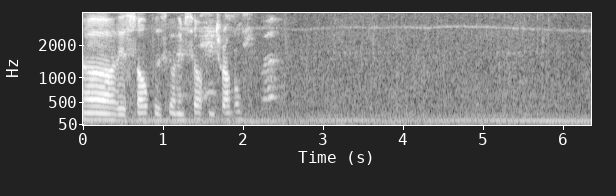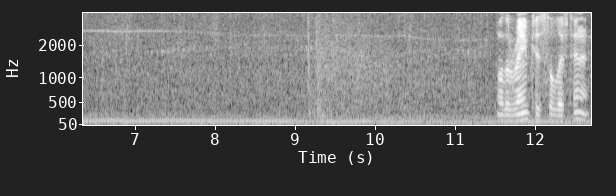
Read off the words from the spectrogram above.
Oh, the assaulter's got himself in trouble. Oh, the Ramka's the lieutenant.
